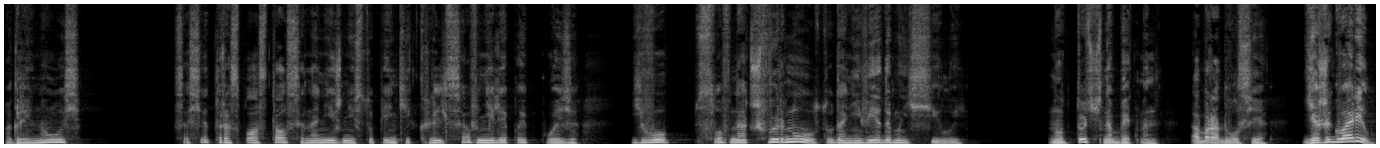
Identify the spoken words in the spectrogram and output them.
Оглянулась Сосед распластался на нижней ступеньке крыльца в нелепой позе. Его словно отшвырнул туда неведомой силой. «Ну точно, Бэтмен!» — обрадовался я. «Я же говорил!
